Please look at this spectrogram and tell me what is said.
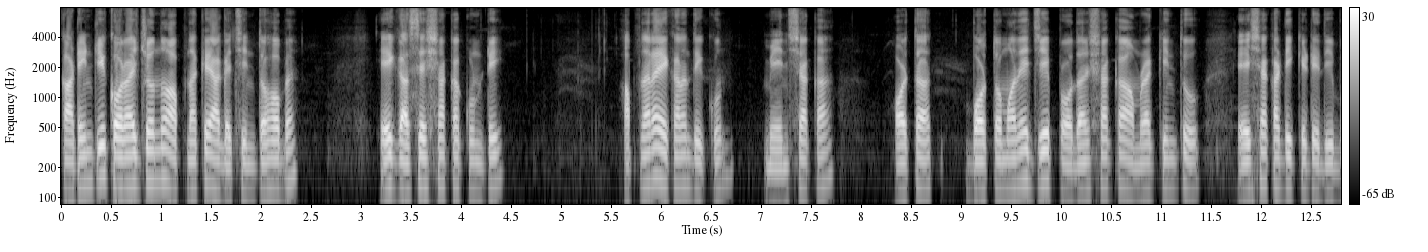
কাটিংটি করার জন্য আপনাকে আগে চিনতে হবে, এই গাছের শাখা কোনটি? আপনারা এখানে দেখুন মেন শাখা, অর্থাৎ বর্তমানে যে প্রধান শাখা আমরা কিন্তু এই শাখাটি কেটে দিব।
